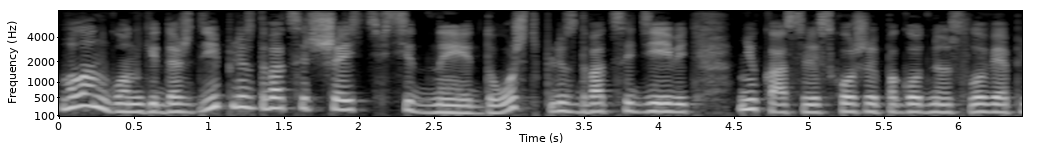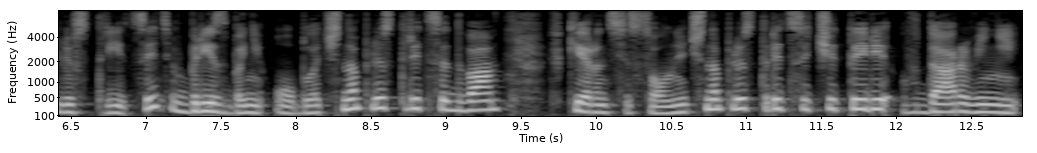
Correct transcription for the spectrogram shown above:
в Лангонге дожди, плюс 26, в Сиднее дождь, плюс 29, в Ньюкасселе схожие погодные условия плюс 30, в Брисбене облачно плюс 32, в Кернсе солнечно плюс 34, в Дарвине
